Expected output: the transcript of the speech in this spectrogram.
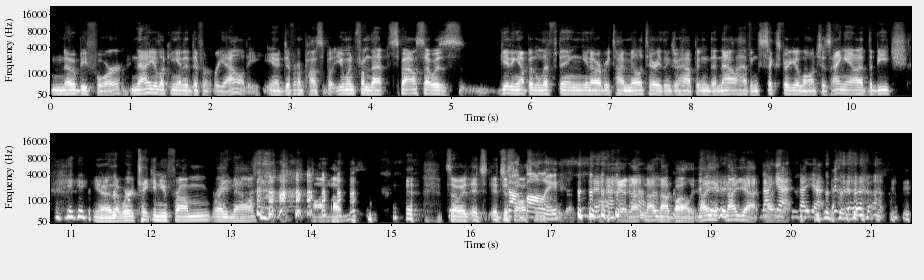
know before. Now you're looking at a different reality, you know, different possibility. You went from that spouse that was getting up and lifting, you know, every time military things are happening to now having six figure launches, hanging out at the beach, you know, that we're taking you from right now. Um, so it, it's it's just not awesome. Bali. yeah, not, not not Bali. Not yet. Not yet. Not, not yet, yet. Not yet.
